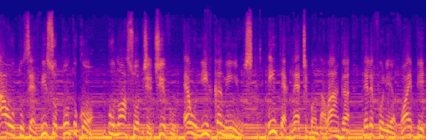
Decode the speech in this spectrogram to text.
Autoserviço.com. O nosso objetivo é unir caminhos. Internet banda larga, telefonia VoIP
